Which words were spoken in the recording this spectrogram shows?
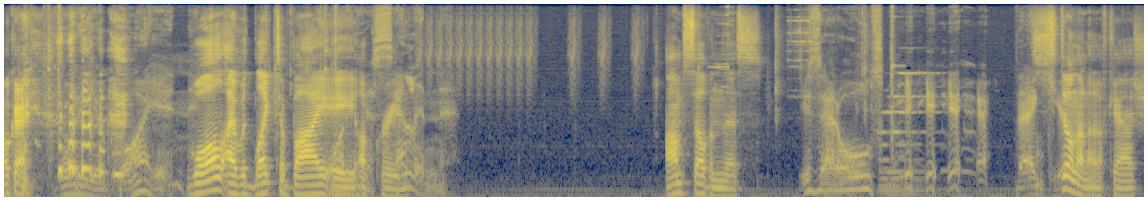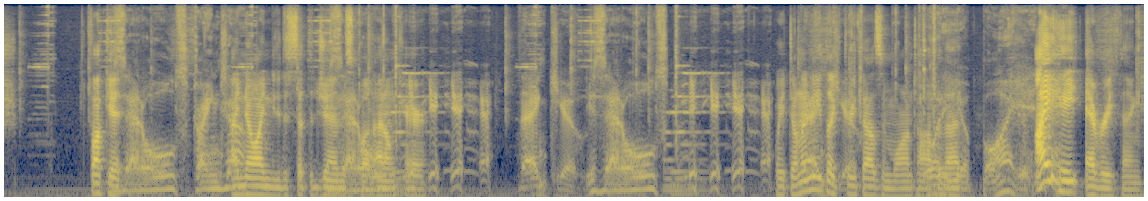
Okay. What are you buying? Wall, I would like to buy What are a you upgrade. selling? I'm selling this. Is that all? Thank Still you. not enough cash. Fuck Is it. that all, stranger? I know I need to set the Is gems, that but I don't care. Thank you. Is that all? Wait, don't I need like 3,000 more on top What of are that? I hate everything.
